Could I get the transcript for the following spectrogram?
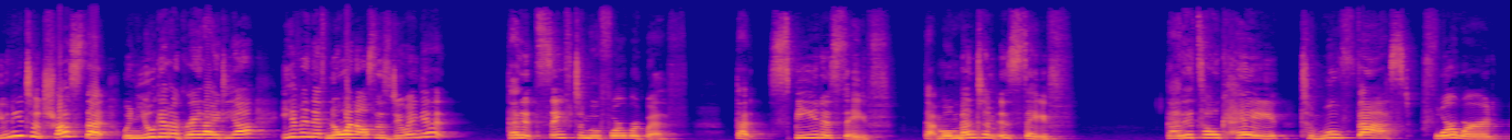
You need to trust that when you get a great idea, even if no one else is doing it, that it's safe to move forward with, that speed is safe, that momentum is safe, that it's okay to move fast forward,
